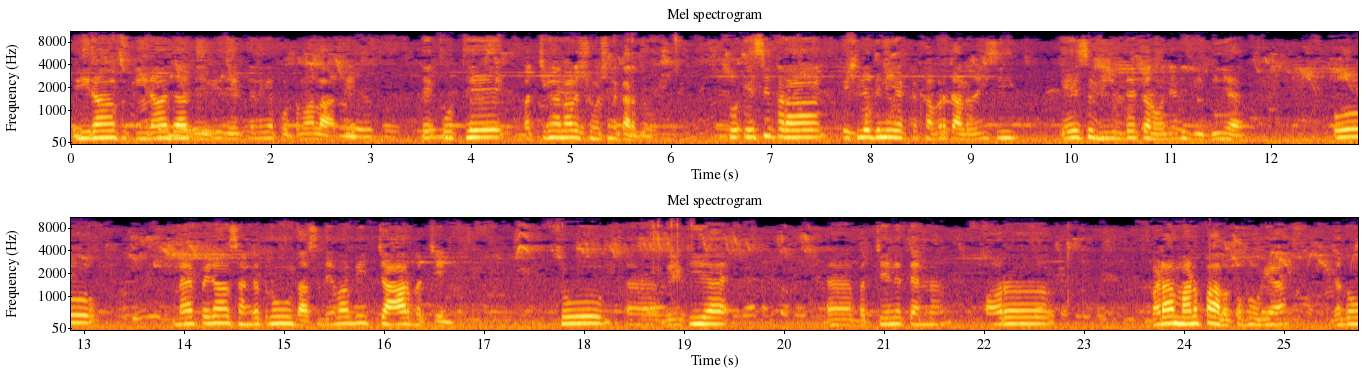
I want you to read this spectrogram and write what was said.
ਪੀਰਾਂ, ਫਕੀਰਾਂ ਜਾਂ ਦੇਵੀ ਦੇਵਤਿਆਂ ਦੀਆਂ ਫੋਟੋਆਂ ਲਾ ਕੇ ਤੇ ਉੱਥੇ ਬੱਚੀਆਂ ਨਾਲ ਸ਼ੋਸ਼ਣ ਕਰਦੇ ਆ। ਸੋ ਇਸੇ ਤਰ੍ਹਾਂ ਪਿਛਲੇ ਦਿਨੀ ਇੱਕ ਖਬਰ ਚੱਲ ਰਹੀ ਸੀ ਇਸ ਵੀਰ ਦੇ ਘਰੋਂ ਜਿਹੜੀ ਬੀਬੀ ਹੈ, ਉਹ ਮੈਂ ਪਹਿਲਾਂ ਸੰਗਤ ਨੂੰ ਦੱਸ ਦੇਵਾਂ ਵੀ ਚਾਰ ਬੱਚੇ ਨੇ। ਸੋ ਬੇਟੀ ਹੈ ਬੱਚੇ ਨੇ ਤਿੰਨ ਔਰ ਬੜਾ ਮਨ ਭਾਵਕ ਹੋ ਗਿਆ। ਜਦੋਂ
